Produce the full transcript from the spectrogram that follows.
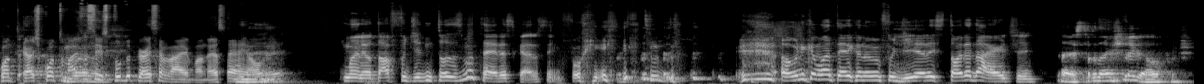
Quanto, eu acho que quanto mais Mano. você estuda, pior você vai, mano. Essa é a real. É. Mano, eu tava fudido em todas as matérias, cara, sempre foi tudo. A única matéria que eu não me fudia era História da Arte. É, a história da arte é legal, poxa.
